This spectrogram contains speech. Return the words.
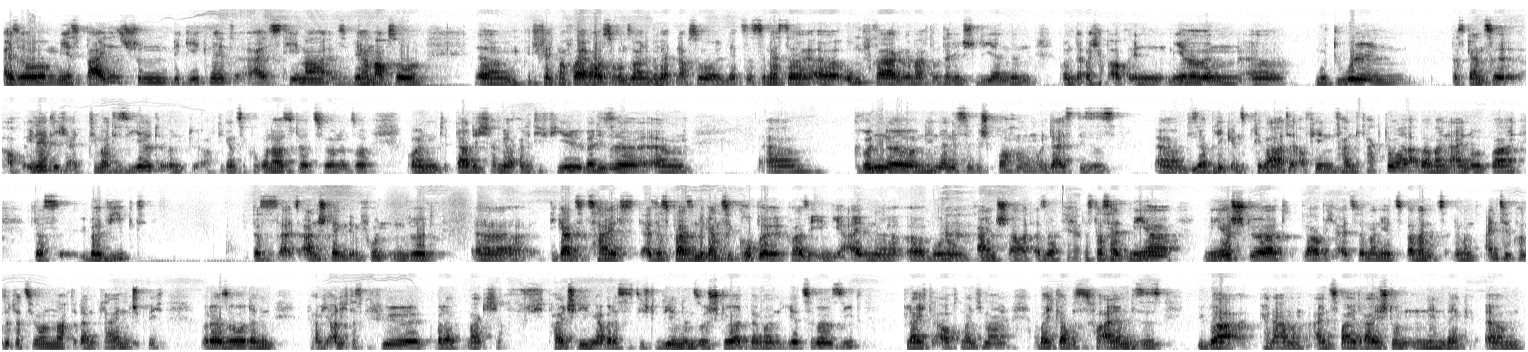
Also mir ist beides schon begegnet als Thema. Also wir haben auch so, ähm, hätte ich vielleicht mal vorher raussuchen sollen, aber wir hatten auch so letztes Semester äh, Umfragen gemacht unter den Studierenden. Und aber ich habe auch in mehreren äh, Modulen das Ganze auch inhaltlich thematisiert und auch die ganze Corona-Situation und so. Und dadurch haben wir auch relativ viel über diese ähm, ähm, Gründe und Hindernisse gesprochen. Und da ist dieses äh, dieser Blick ins Private auf jeden Fall ein Faktor, aber mein Eindruck war, dass überwiegt, dass es als anstrengend empfunden wird, äh, die ganze Zeit, also dass quasi eine ganze Gruppe quasi in die eigene äh, Wohnung ja. reinstarrt. Also ja. dass das halt mehr, mehr stört, glaube ich, als wenn man jetzt, wenn man, wenn man Einzelkonsultationen macht oder im Kleinen spricht oder so, dann habe ich auch nicht das Gefühl, aber da mag ich auch falsch liegen, aber dass es die Studierenden so stört, wenn man ihr Zimmer sieht, vielleicht auch manchmal, aber ich glaube, es ist vor allem dieses über, keine Ahnung, ein, zwei, drei Stunden hinweg ähm,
